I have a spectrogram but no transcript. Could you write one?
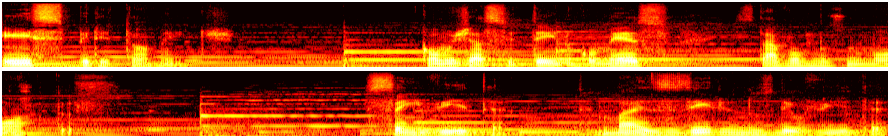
espiritualmente. Como já citei no começo, estávamos mortos, sem vida, mas Ele nos deu vida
